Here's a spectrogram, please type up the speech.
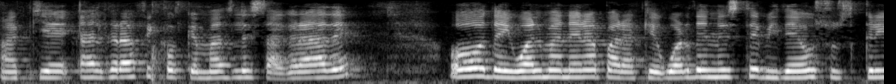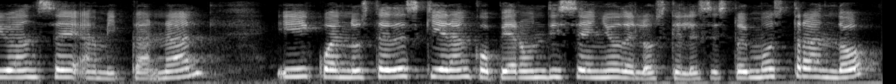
aquí al gráfico que más les agrade o de igual manera para que guarden este video suscríbanse a mi canal y cuando ustedes quieran copiar un diseño de los que les estoy mostrando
